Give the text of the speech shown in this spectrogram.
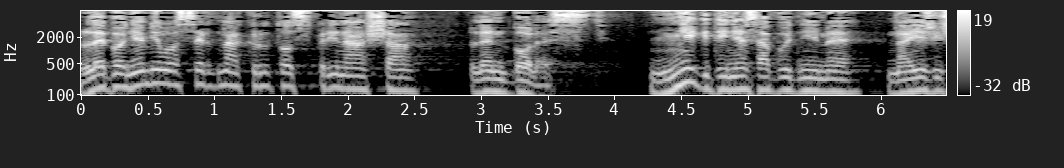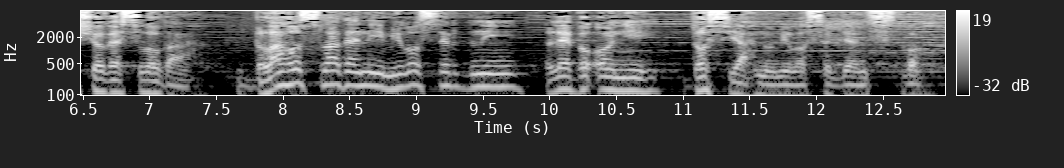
lebo nemilosrdná krutosť prináša len bolesť. Nikdy nezabudnime na Ježišove slova. Blahoslavení milosrdní, lebo oni dosiahnu milosrdenstvo.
